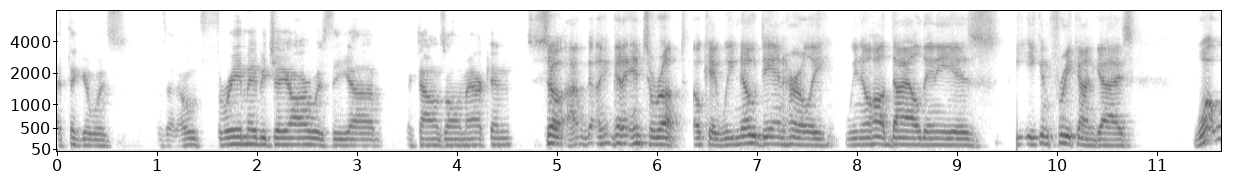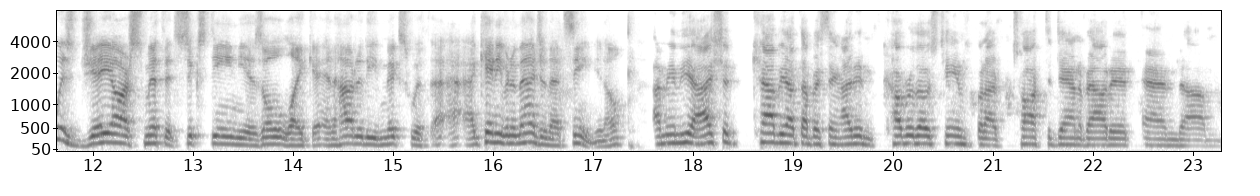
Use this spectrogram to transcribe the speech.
I think it was was that 03 maybe J.R. was the uh, McDonald's All American. So I'm, I'm going to interrupt. Okay, we know Dan Hurley. We know how dialed in he is. He, he can freak on guys. What was J.R. Smith at 16 years old like, and how did he mix with? I, I can't even imagine that scene. You know. I mean, yeah, I should caveat that by saying I didn't cover those teams, but I've talked to Dan about it, and um,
